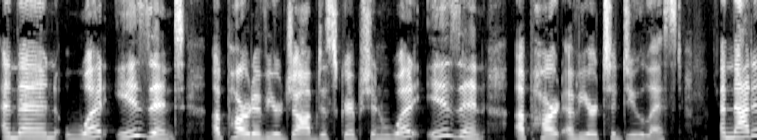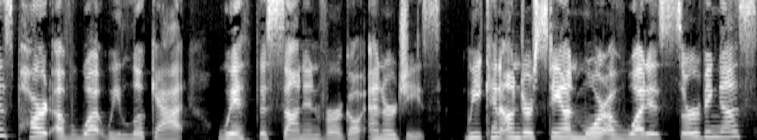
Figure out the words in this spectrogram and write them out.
and then what isn't a part of your job description, what isn't a part of your to do list. And that is part of what we look at with the Sun and Virgo energies. We can understand more of what is serving us,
